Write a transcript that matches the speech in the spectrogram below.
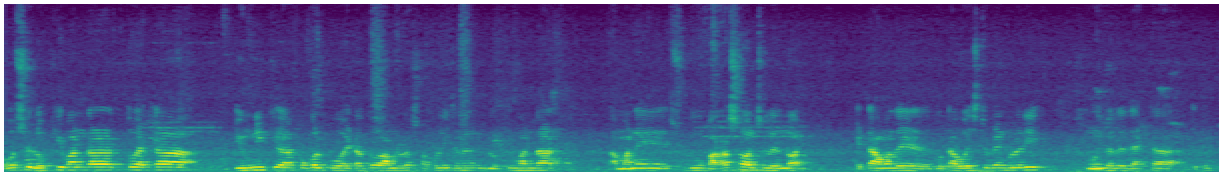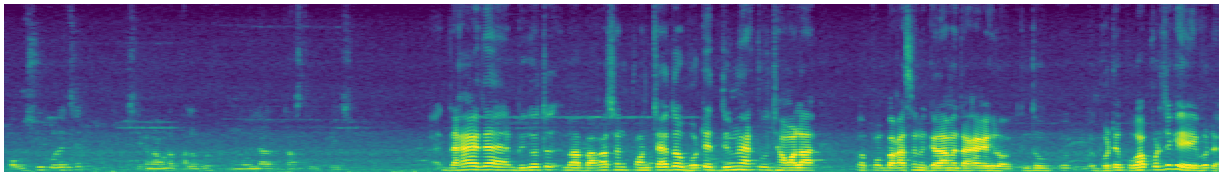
অবশ্যই লক্ষ্মী ভাণ্ডার তো একটা ইউনিক প্রকল্প। এটা তো আমরা সকলেই জানেন লক্ষ্মী ভাণ্ডার মানে শুধু বাগাসা অঞ্চলের নয় এটা আমাদের গোটা ওয়েস্ট বেঙ্গলেরই মহিলাদের একটা এফেক্ট অবশ্যই করেছে। সেখানে আমরা ভালো ভোট মহিলার কাছ থেকে পেয়েছি। দেখা গেছে বিগত বা বাগাসন পঞ্চায়েতও ভোটের দিনও একটু ঝামেলা বাগাসন গ্রামে দেখা গেছিল কিন্তু ভোটে প্রভাব পড়ছে কি এই ভোটে?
